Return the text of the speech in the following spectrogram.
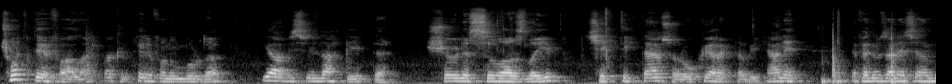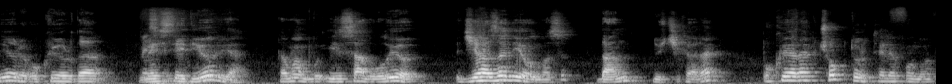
Çok defalar bakın telefonum burada ya Bismillah deyip de şöyle sıvazlayıp çektikten sonra okuyarak tabii ki. Hani Efendimiz Aleyhisselam diyor ya okuyor da meslediyor ya tamam bu insan oluyor. Cihaza niye olmasın? Dan düş çıkarak okuyarak çoktur telefonu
